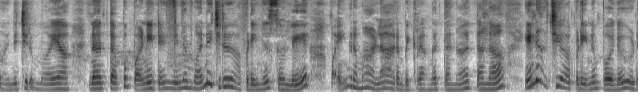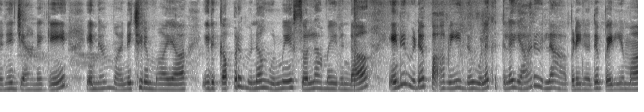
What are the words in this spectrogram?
மன்னிச்சிடு மாயா. நான் தப்பு பண்ணிட்டேன். என்ன மன்னிச்சிடு அப்படின்னு சொல்லி பயங்கரமாக அழ ஆரம்பிக்கிறாங்க தனா. தனா என்னாச்சு அப்படின்னு போது உடனே ஜானகி என்ன மன்னிச்சிடு மாயா. இதுக்கப்புறமும் நான் உண்மையை சொல்லாமல் இருந்தால் என்னை விட பாவி இந்த உலகத்தில் யாரும் இல்லை அப்படின்னது பெரியம்மா.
